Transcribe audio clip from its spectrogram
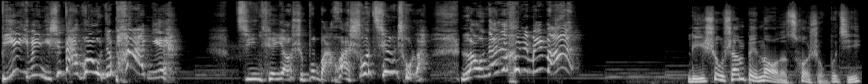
别以为你是大官我就怕你！今天要是不把话说清楚了，老娘就和你没完！”李寿山被闹得措手不及，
